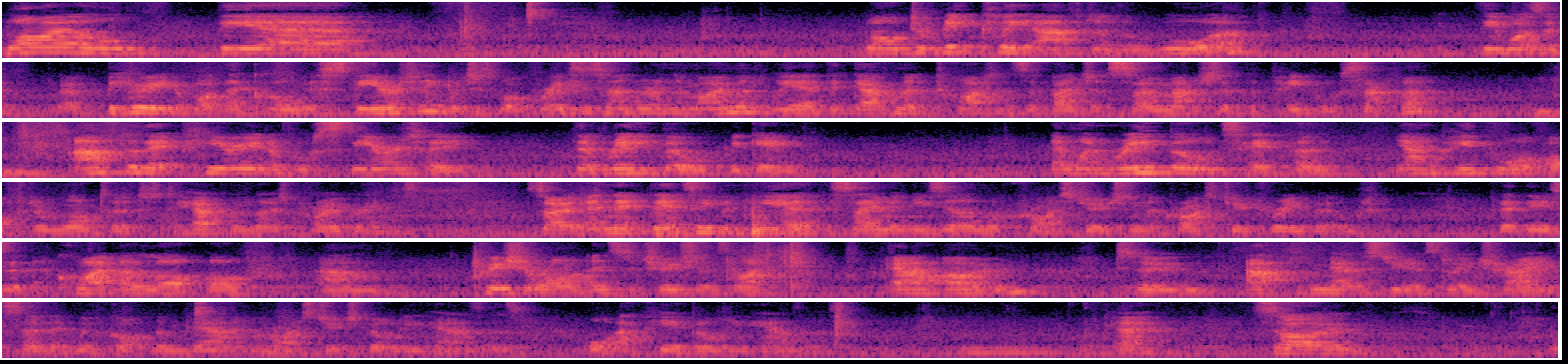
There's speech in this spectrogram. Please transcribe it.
while there, while directly after the war, there was a, a period of what they call austerity, which is what Greece is under in the moment, where the government tightens the budget so much that the people suffer. After that period of austerity, the rebuild began. And when rebuilds happen, young people are often wanted to help in those programs. So, and that, that's even here the same in New Zealand with Christchurch and the Christchurch rebuild. That there's a, quite a lot of um, pressure on institutions like our own to up the amount of students doing trade so that we've got them down in Christchurch building houses or up here building houses. Okay? So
